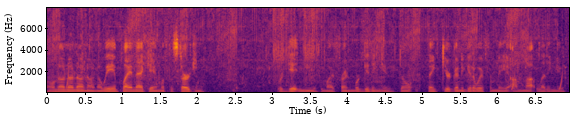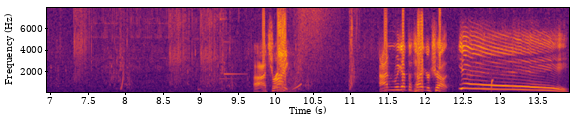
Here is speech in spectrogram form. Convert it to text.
Oh, no, no, no, no, no. We ain't playing that game with the sturgeon. We're getting you, my friend. We're getting you. Don't think you're going to get away from me. I'm not letting you. That's right! And we got the tiger trout. Yay!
